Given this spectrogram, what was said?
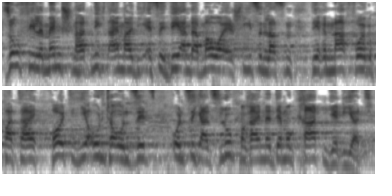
So viele Menschen hat nicht einmal die SED an der Mauer erschießen lassen, deren Nachfolgepartei heute hier unter uns sitzt und sich als lupenreine Demokraten geriert.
